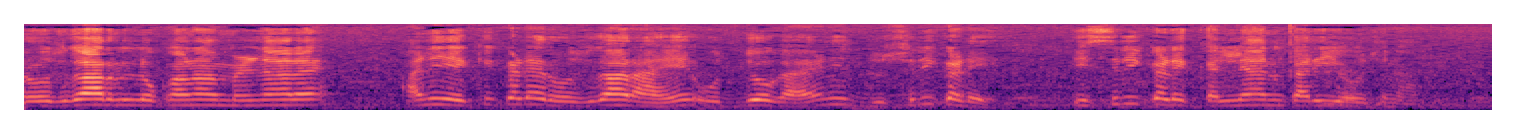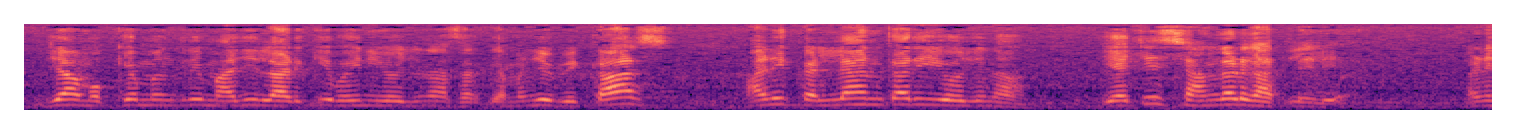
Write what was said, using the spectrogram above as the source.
रोजगार लोकांना मिळणार आहे. आणि एकीकडे रोजगार आहे उद्योग आहे आणि दुसरीकडे तिसरीकडे कल्याणकारी योजना ज्या मुख्यमंत्री माझी लाडकी बहीण योजनासारख्या म्हणजे विकास आणि कल्याणकारी योजना याची सांगड घातलेली आहे. आणि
